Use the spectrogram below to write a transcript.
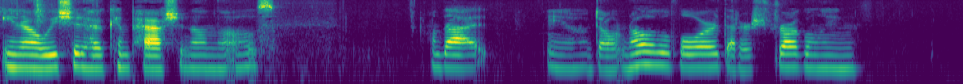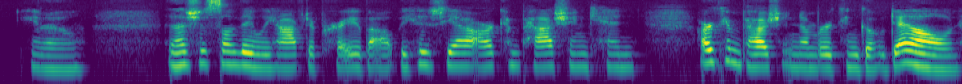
you know, we should have compassion on those that, you know, don't know the Lord, that are struggling, you know, and that's just something we have to pray about because yeah, our compassion can our compassion number can go down,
